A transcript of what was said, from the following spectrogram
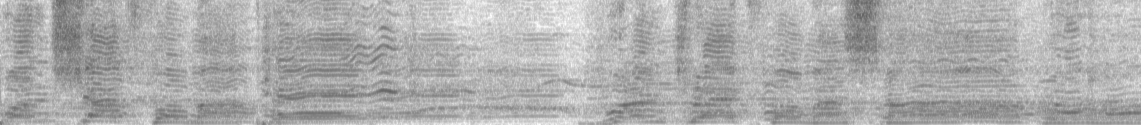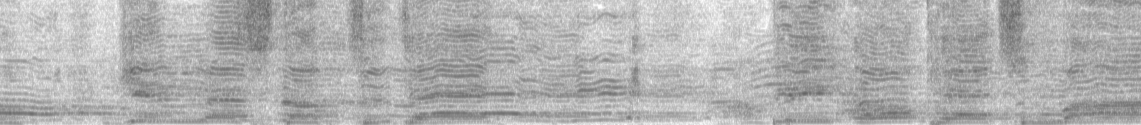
One shot for my pain. One drag for my sorrow. Get messed up today. I'll be okay tomorrow.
